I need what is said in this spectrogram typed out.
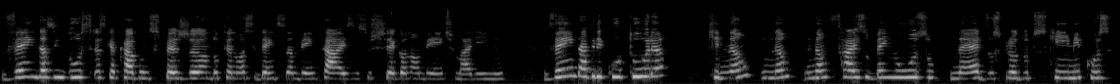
vem das indústrias que acabam despejando, tendo acidentes ambientais, isso chega no ambiente marinho, vem da agricultura que não, não, não faz o bem uso né, dos produtos químicos,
